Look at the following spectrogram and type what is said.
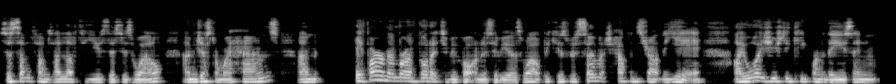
so sometimes I love to use this as well. I'm um, just on my hands. Um, if I remember, I've got it to be quite honest with you as well, because with so much happens throughout the year, I always usually keep one of these and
